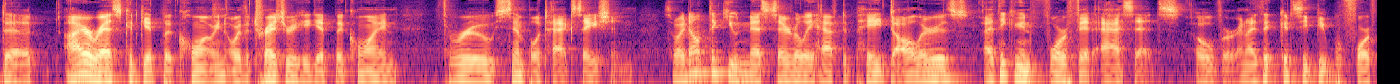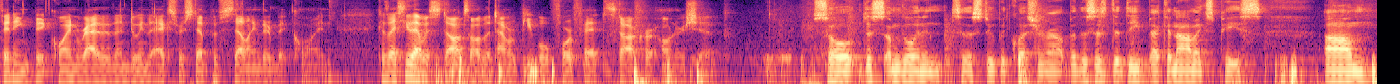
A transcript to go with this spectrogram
The IRS could get Bitcoin, or the Treasury could get Bitcoin through simple taxation. So I don't think you necessarily have to pay dollars. I think you can forfeit assets over, and I think could see people forfeiting Bitcoin rather than doing the extra step of selling their Bitcoin. Because I see that with stocks all the time, where people forfeit stock or ownership. So just I'm going into the stupid question route, but this is the deep economics piece. Um,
